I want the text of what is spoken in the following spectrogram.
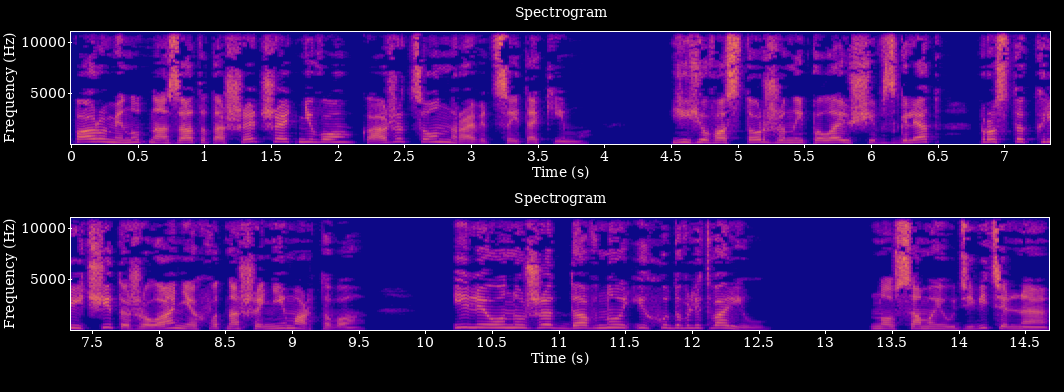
пару минут назад отошедшей от него, кажется, он нравится и таким. Ее восторженный пылающий взгляд просто кричит о желаниях в отношении Мартова. Или он уже давно их удовлетворил. Но самое удивительное,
